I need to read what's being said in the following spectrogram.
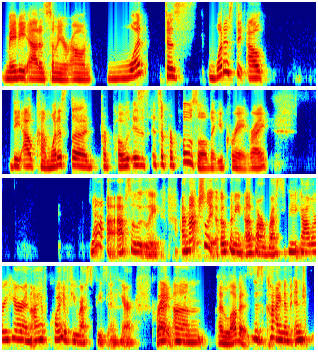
maybe added some of your own, what does what is the out the outcome? What is the propose is it's a proposal that you create, right? Yeah, absolutely. I'm actually opening up our recipe gallery here, and I have quite a few recipes in here. Great. But, um, I love it. This is kind of interesting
